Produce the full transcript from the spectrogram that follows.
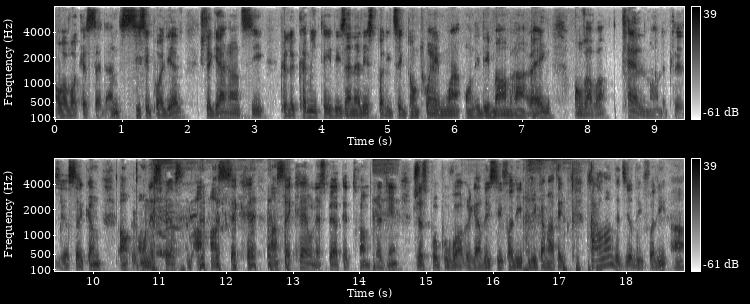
On va voir que ça donne. Si c'est Poiliev, je te garantis que le comité des analystes politiques, dont toi et moi, on est des membres en règle, on va avoir tellement de plaisir. C'est comme, on, espère, en, secret, en secret, on espère que Trump revient juste pour pouvoir regarder ses folies et les commenter. Parlant de dire des folies en,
